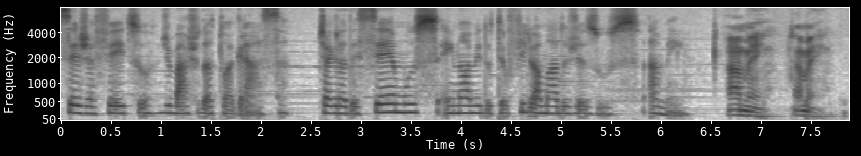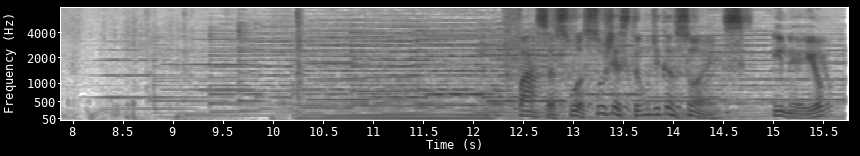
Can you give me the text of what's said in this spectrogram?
seja feito debaixo da tua graça. Te agradecemos em nome do teu filho amado Jesus. Amém. Amém. Amém. Faça sua sugestão de canções. E-mail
